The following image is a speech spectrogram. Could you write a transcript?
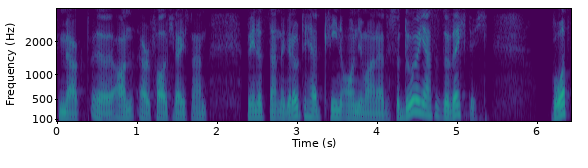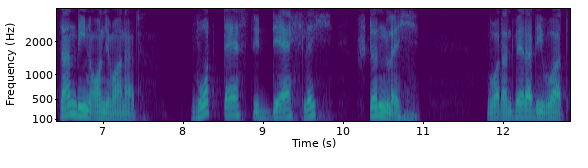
merkt, äh, an, erfolgreich sein. Wenn es dann eine große, kleine Angewohnheit ist. So, du ist es so wichtig. Was sind deine Angewohnheiten? Wort das du täglich, stündlich, wo entweder die Wort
